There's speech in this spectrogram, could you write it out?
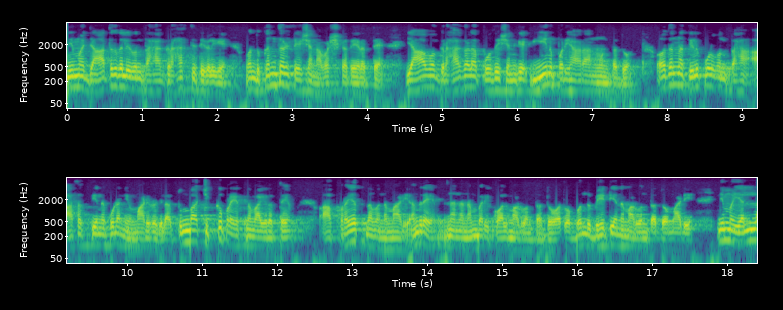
ನಿಮ್ಮ ಜಾತಕದಲ್ಲಿರುವಂತಹ ಗ್ರಹ ಸ್ಥಿತಿಗಳಿಗೆ ಒಂದು ಕನ್ಸಲ್ಟೇಷನ್ ಅವಶ್ಯಕತೆ ಇರುತ್ತೆ. ಯಾವ ಗ್ರಹಗಳ ಪೊಸಿಷನ್ಗೆ ಏನು ಪರಿಹಾರ ಅನ್ನುವಂಥದ್ದು, ಅದನ್ನು ತಿಳ್ಕೊಳ್ಳುವಂತಹ ಆಸಕ್ತಿಯನ್ನು ಕೂಡ ನೀವು ಮಾಡಿರೋದಿಲ್ಲ. ತುಂಬ ಚಿಕ್ಕ ಪ್ರಯತ್ನವಾಗಿರುತ್ತೆ. ಆ ಪ್ರಯತ್ನವನ್ನು ಮಾಡಿ, ಅಂದರೆ ನನ್ನ ನಂಬರಿಗೆ ಕಾಲ್ ಮಾಡುವಂಥದ್ದು, ಅಥವಾ ಬಂದು ಭೇಟಿಯನ್ನು ಮಾಡುವಂಥದ್ದು ಮಾಡಿ, ನಿಮ್ಮ ಎಲ್ಲ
